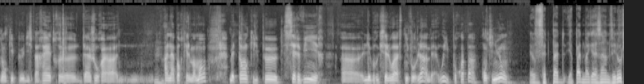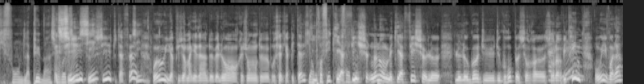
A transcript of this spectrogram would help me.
donc il peut disparaître d'un jour à, à n'importe quel moment, mais tant qu'il peut servir les Bruxellois à ce niveau-là, ben oui, pourquoi pas, continuons. Vous faites pas, il n'y a pas de magasins de vélos qui font de la pub hein, sur votre... si, si, si, tout à fait. Oui, oui, il y a plusieurs magasins de vélos en région de Bruxelles-Capitale qui, en profitent, qui affichent, non, non, mais qui affichent le, le logo du, du, groupe sur, euh, sur ah leur vitrine. Oui, voilà.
